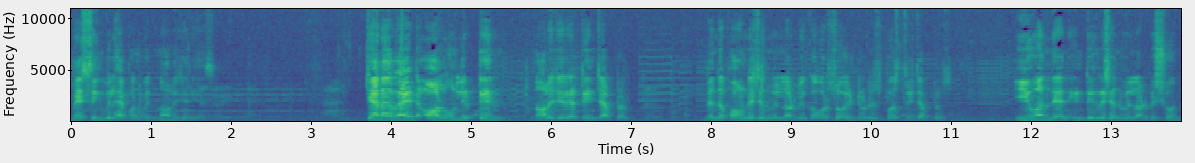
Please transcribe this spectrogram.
messing will happen with knowledge areas. Can I write all only 10 knowledge area, 10 chapter? Then the foundation will not be covered. So introduce first three chapters. Even then integration will not be shown.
